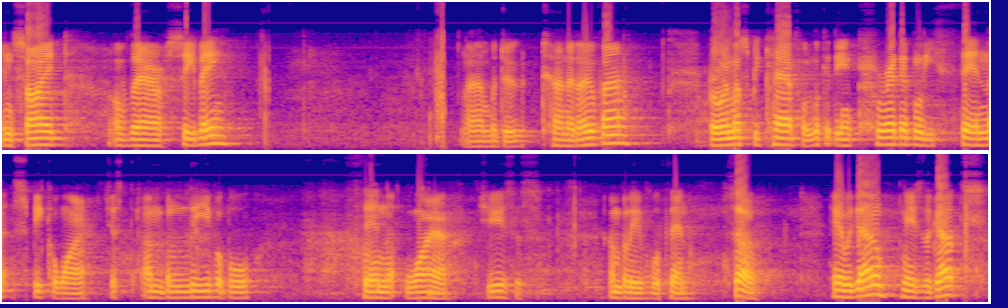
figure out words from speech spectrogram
inside of their CB. And we'll do turn it over. But we must be careful. Look at the incredibly thin speaker wire. Just unbelievable thin wire. Jesus. Unbelievable thin. So, here we go. Here's the guts.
